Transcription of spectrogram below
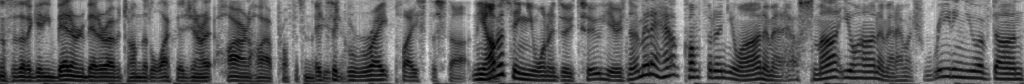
businesses that are getting better and better over time that are likely to generate higher and higher profits in the future. It's a great place to start. And the other thing you want to do too here is no matter how confident you are, no matter how smart you are, no matter how much reading you have done,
